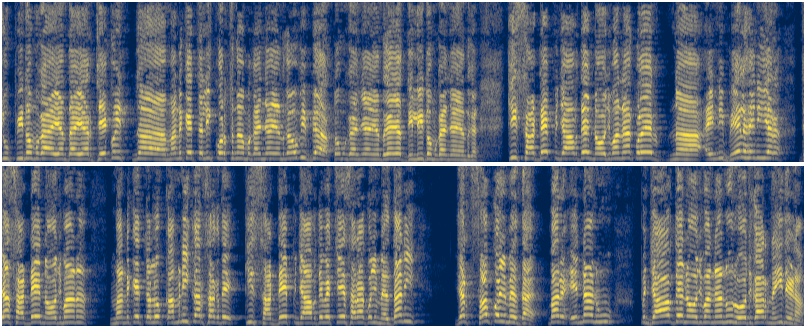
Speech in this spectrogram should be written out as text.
ਯੂਪੀ ਤੋਂ ਮੰਗਾਇਆ ਜਾਂਦਾ ਯਾਰ। ਜੇ ਕੋਈ ਮੰਨ ਕੇ ਚਲੀ ਕੁਰਸੀਆਂ ਮੰਗਾਈਆਂ ਜਾਂਦੀਆਂ, ਉਹ ਵੀ ਬਿਹਾਰ ਤੋਂ ਮੰਗਾਈਆਂ ਜਾਂਦੀਆਂ ਜਾਂ ਦਿੱਲੀ ਤੋਂ ਮੰਗਾਈਆਂ ਜਾਂਦੀਆਂ। ਕਿ ਸਾਡੇ ਪੰਜਾਬ ਦੇ ਨੌਜਵਾਨਾਂ ਕੋਲੇ ਇੰਨੀ ਵੇਲ ਹੈ ਨਹੀਂ ਯਾਰ? ਜਾਂ ਸਾਡੇ ਨੌਜਵਾਨ ਮੰਨ ਕੇ ਚਲੋ ਕੰਮ ਨਹੀਂ ਕਰ ਸਕਦੇ, ਕਿ ਸਾਡੇ ਪੰਜਾਬ ਦੇ ਵਿੱਚ ਇਹ ਸਾਰਾ ਕੁਝ ਮਿਲਦਾ ਨਹੀਂ, ਯਾਰ ਸਭ ਕੁਝ ਮਿਲਦਾ ਹੈ, ਪਰ ਇਹਨਾਂ ਨੂੰ, ਪੰਜਾਬ ਦੇ ਨੌਜਵਾਨਾਂ ਨੂੰ ਰੋਜ਼ਗਾਰ ਨਹੀਂ ਦੇਣਾ।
